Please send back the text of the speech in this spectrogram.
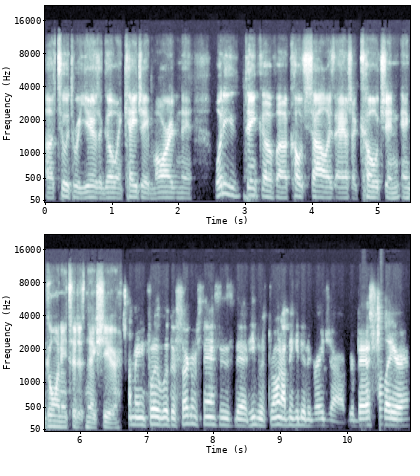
uh, two or three years ago, and KJ Martin. And what do you think of uh, Coach Silas as a coach and, and going into this next year? I mean, for with the circumstances that he was thrown, I think he did a great job. Your best player,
